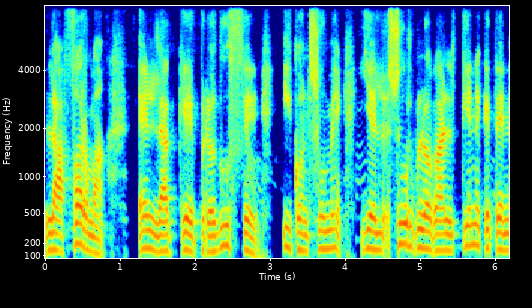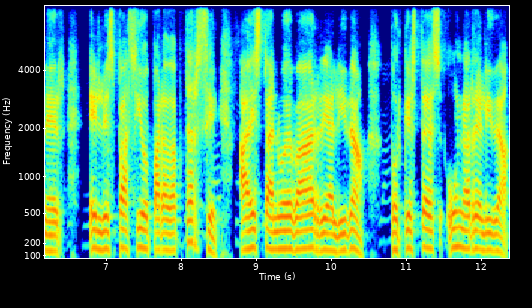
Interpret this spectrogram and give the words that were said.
la forma en la que produce y consume y el sur global tiene que tener el espacio para adaptarse a esta nueva realidad, porque esta es una realidad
